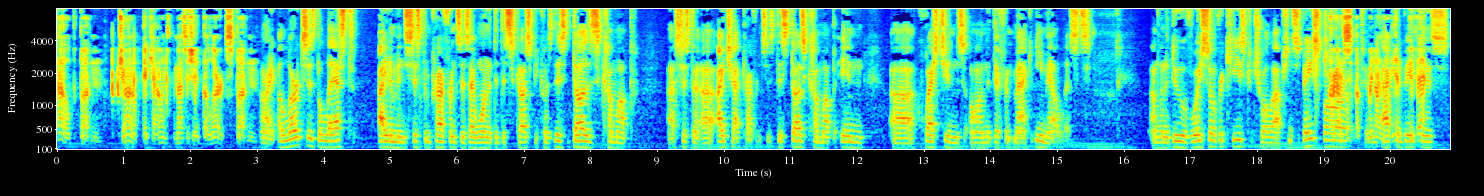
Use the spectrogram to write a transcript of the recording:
Help button. General. Account message alerts button. All right, alerts is the last item in system preferences I wanted to discuss because this does come up, system uh, iChat preferences. This does come up in uh, questions on the different Mac email lists. I'm going to do a voiceover keys, Control Option Spacebar Press to when I log in, activate this.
